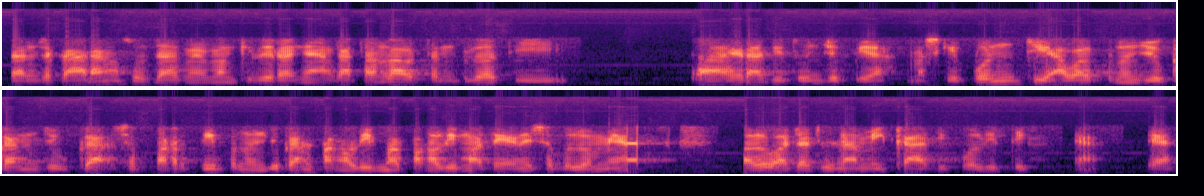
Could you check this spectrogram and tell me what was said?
Dan sekarang sudah memang gilirannya angkatan laut dan beliau di akhirnya ditunjuk ya. Meskipun di awal penunjukan juga seperti penunjukan panglima panglima TNI sebelumnya lalu ada dinamika di politiknya ya. Eh,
